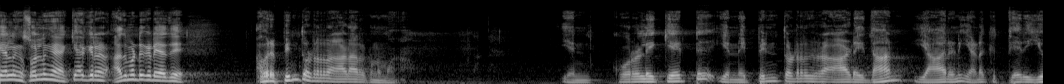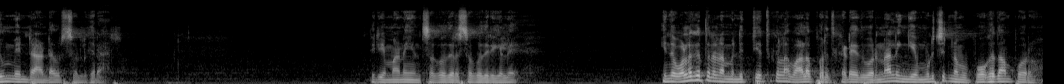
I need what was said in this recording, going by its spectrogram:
கேளுங்க சொல்லுங்கள் கேட்குறேன் அது மட்டும் கிடையாது. அவரை பின்தொடர்கிற ஆடாக இருக்கணுமா? என் குரலை கேட்டு என்னை பின்தொடர்கிற ஆடை தான் யாருன்னு எனக்கு தெரியும் என்று ஆண்டவர் சொல்கிறார். பிரியமான என் சகோதர சகோதரிகளே இந்த உலகத்தில் நம்ம நித்தியத்துக்கெல்லாம் வாழ போகிறது கிடையாது. ஒரு நாள் இங்கே முடிச்சுட்டு நம்ம போக தான் போகிறோம்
